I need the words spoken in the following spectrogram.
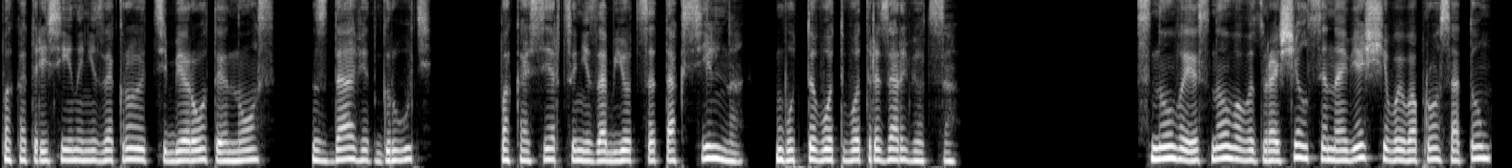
Пока трясины не закроют тебе рот и нос, сдавит грудь, пока сердце не забьется так сильно, будто вот-вот разорвется. Снова и снова возвращался навязчивый вопрос о том,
